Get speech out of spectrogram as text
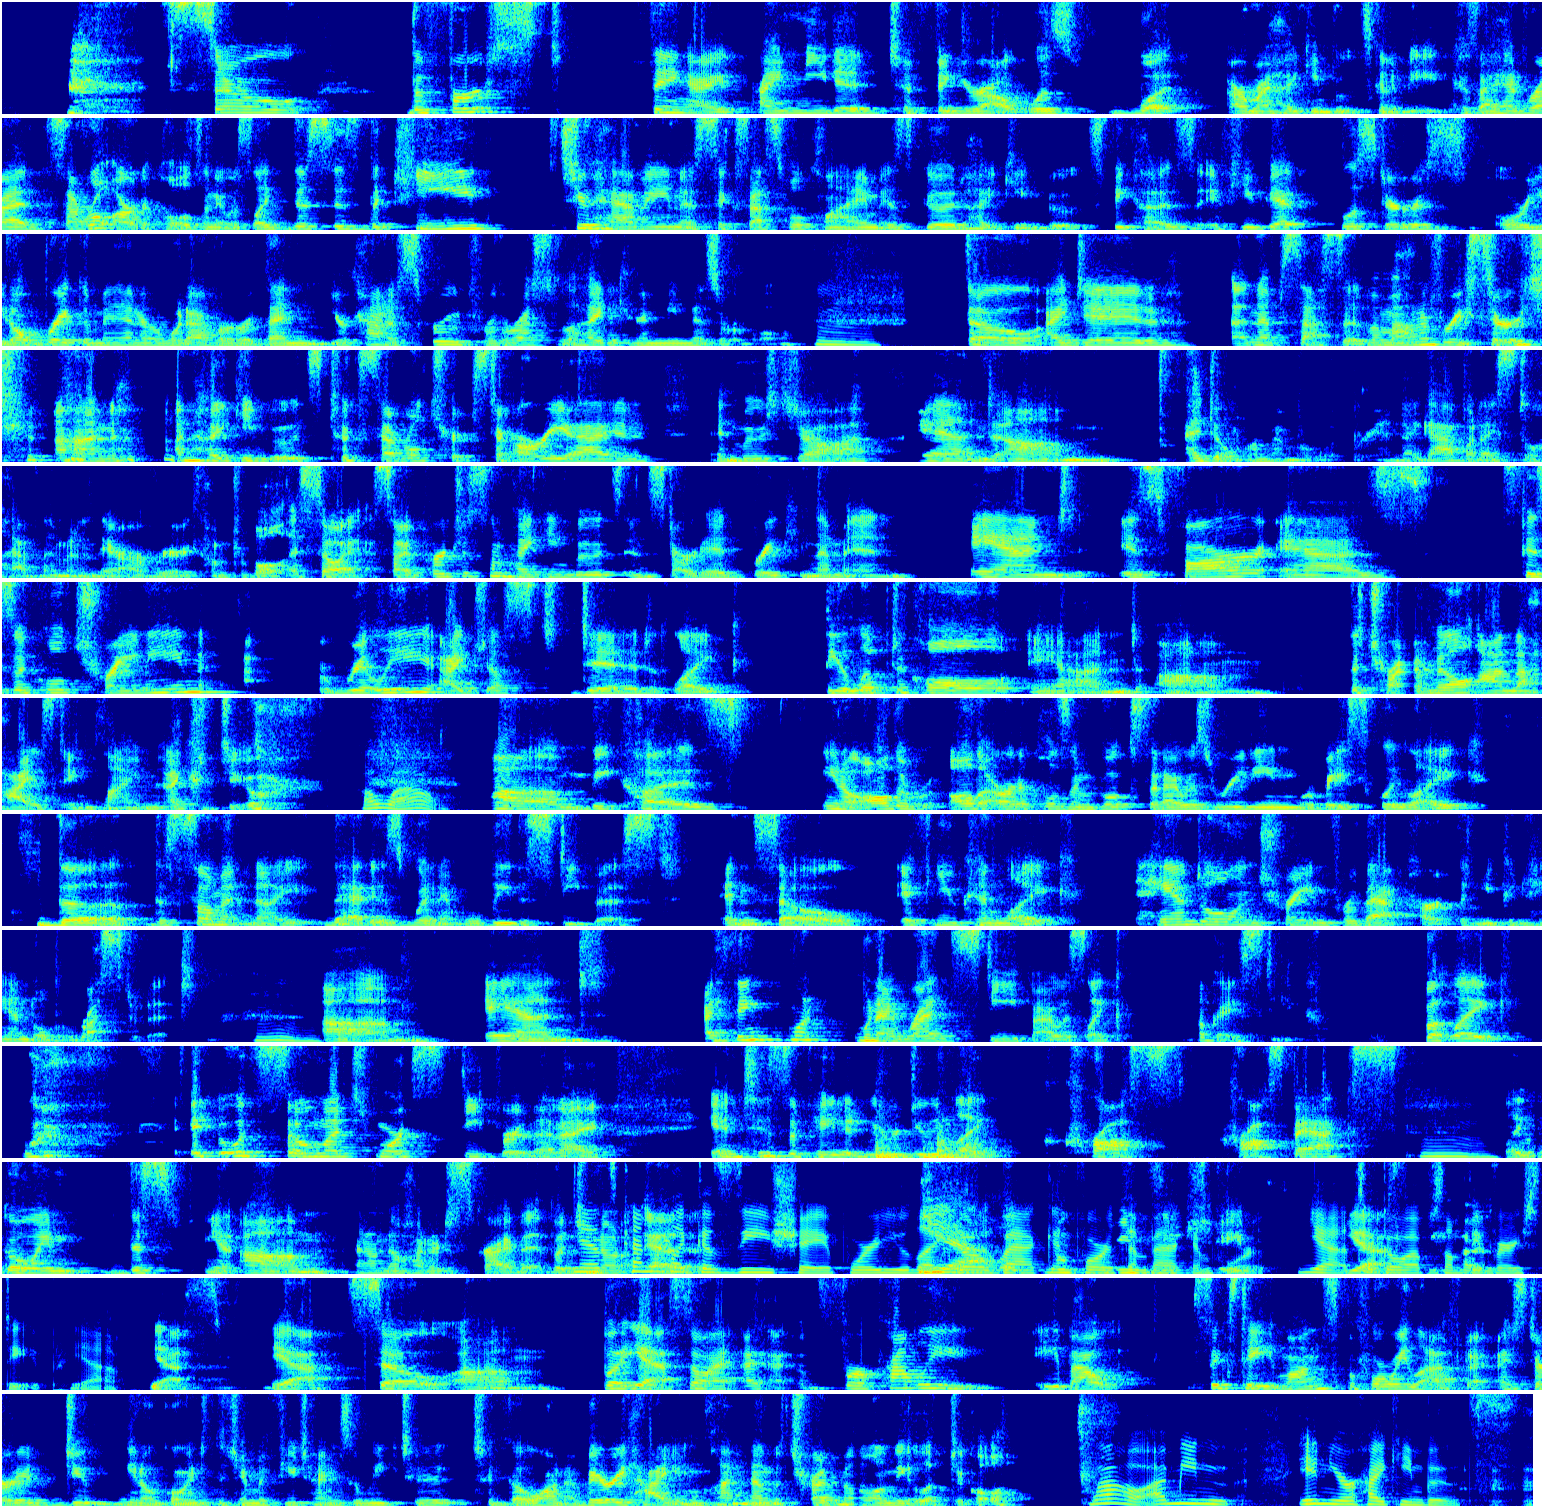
So the first thing I, I needed to figure out was what are my hiking boots going to be? Because I had read several articles and it was like, this is the key to having a successful climb is good hiking boots. Because if you get blisters or you don't break them in or whatever, then you're kind of screwed for the rest of the hike. You're going to be miserable. Hmm. So I did an obsessive amount of research on on hiking boots. Took several trips to REI and, and Moosejaw, and um, I don't remember what brand I got, but I still have them and they are very comfortable. So I so I purchased some hiking boots and started breaking them in. And as far as physical training, really I just did like the elliptical and um, the treadmill on the highest incline I could do. Oh wow. um, because you know all the all the articles and books that I was reading were basically like the the summit night that is when it will be the steepest and so if you can like handle and train for that part, then you can handle the rest of it. Hmm. Um, and I think when, when I read steep, I was like, okay, steep. But like it was so much more steeper than I anticipated. We were doing like cross crossbacks, mm. like going this, you know, um, I don't know how to describe it, but yeah, you know, it's kind of uh, like a Z shape where you like yeah, go back like and forth and back and shape. forth. Yeah, yes, to go up because, something very steep. Yeah. Yes. Yeah. So, um, but yeah, so I, I for probably about six to eight months before we left, I started do you know going to the gym a few times a week to to go on a very high incline on the treadmill and the elliptical. Wow, I mean, in your hiking boots.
